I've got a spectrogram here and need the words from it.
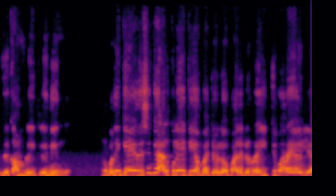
ഇത് കംപ്ലീറ്റ്ലി നിന്നു. അപ്പോൾ നിങ്ങൾക്ക് ഏകദേശം കാൽക്കുലേറ്റ് ചെയ്യാൻ പറ്റുമല്ലോ. പലരും റേറ്റ് പറയാനില്ല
